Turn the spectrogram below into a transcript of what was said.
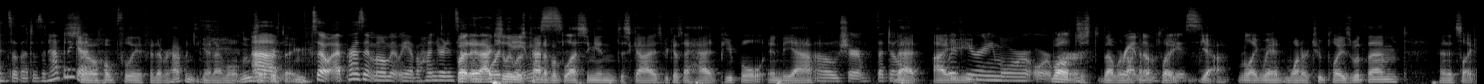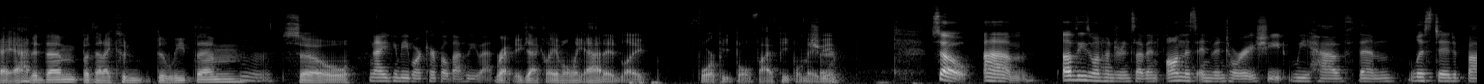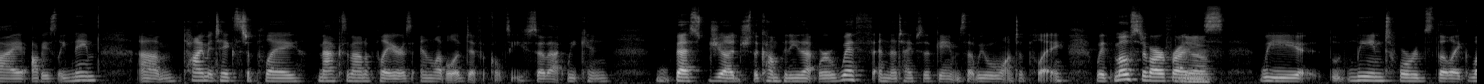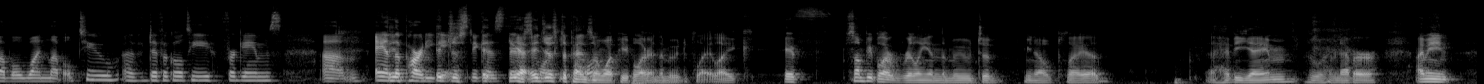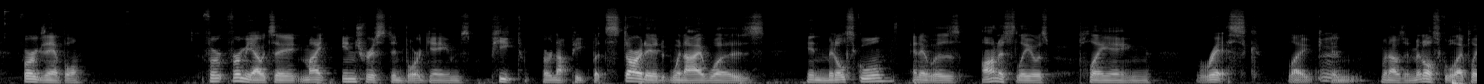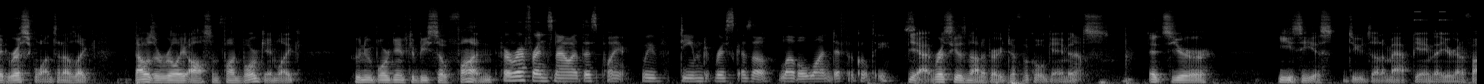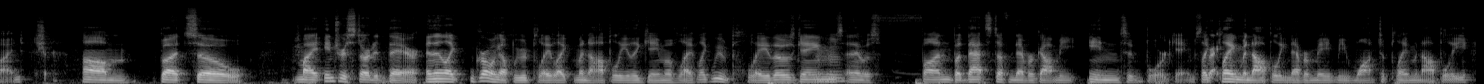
And so that doesn't happen again. So hopefully, if it ever happens again, I won't lose Um, everything. So at present moment, we have 107 But it actually was kind of a blessing in disguise because I had people in the app. Oh, sure. That don't that I- live here anymore or well, just that we're not going to play. plays. Yeah, like we had one or two plays with them, and it's like I added them, but then I couldn't delete them. Hmm. So Now you can be more careful about who you add. right, exactly. I've only added like four people, five people, maybe. Sure. So, um, of these 107 on this inventory sheet, we have them listed by obviously name, um, time it takes to play, max amount of players, and level of difficulty, so that we can best judge the company that we're with and the types of games that we will want to play. With most of our friends, we lean towards the like level one, level two of difficulty for games, um, and the party games just because it, there's yeah, it just depends on what people are in the mood to play. Like if some people are really in the mood to you know play a a heavy game who have never. I mean, for example, for for me, I would say my interest in board games peaked or not peaked, but started when I was in middle school, and it was honestly it was playing Risk. Like Mm. in when I was in middle school, I played Risk once, and I was like, that was a really awesome, fun board game. Like, who knew board games could be so fun? For reference, now at this point, we've deemed Risk as a level one difficulty. So- Yeah, Risk is not a very difficult game. No. It's it's your easiest dudes on a map game that you're gonna find. Sure. Um, but so my interest started there, and then like growing up, we would play like Monopoly, the game of life. Like we would play those games, Mm-hmm. and it was fun. But that stuff never got me into board games. Like Right. playing Monopoly never made me want to play Monopoly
